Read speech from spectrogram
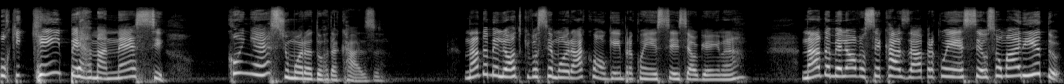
Porque quem permanece conhece o morador da casa. Nada melhor do que você morar com alguém para conhecer esse alguém, né? Nada melhor você casar para conhecer o seu marido,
